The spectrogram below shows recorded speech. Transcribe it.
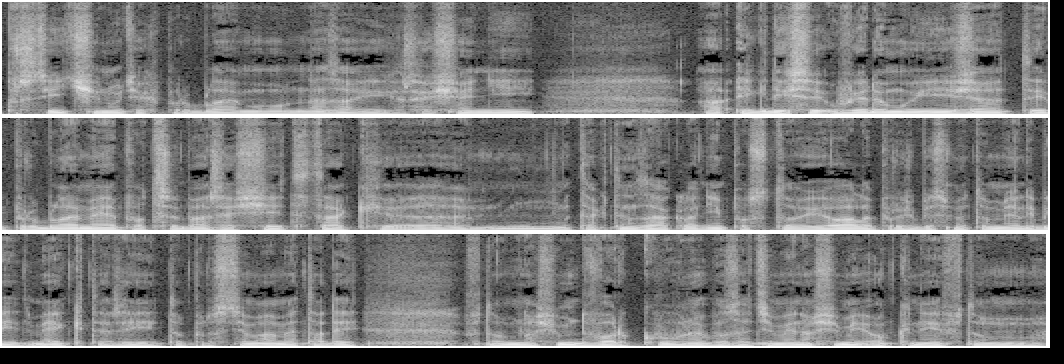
příčinu těch problémů, ne za jejich řešení. A i když si uvědomují, že ty problémy je potřeba řešit, tak, eh, tak ten základní postoj, jo, ale proč bychom to měli být my, kteří to prostě máme tady v tom našem dvorku nebo za těmi našimi okny v, tom,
